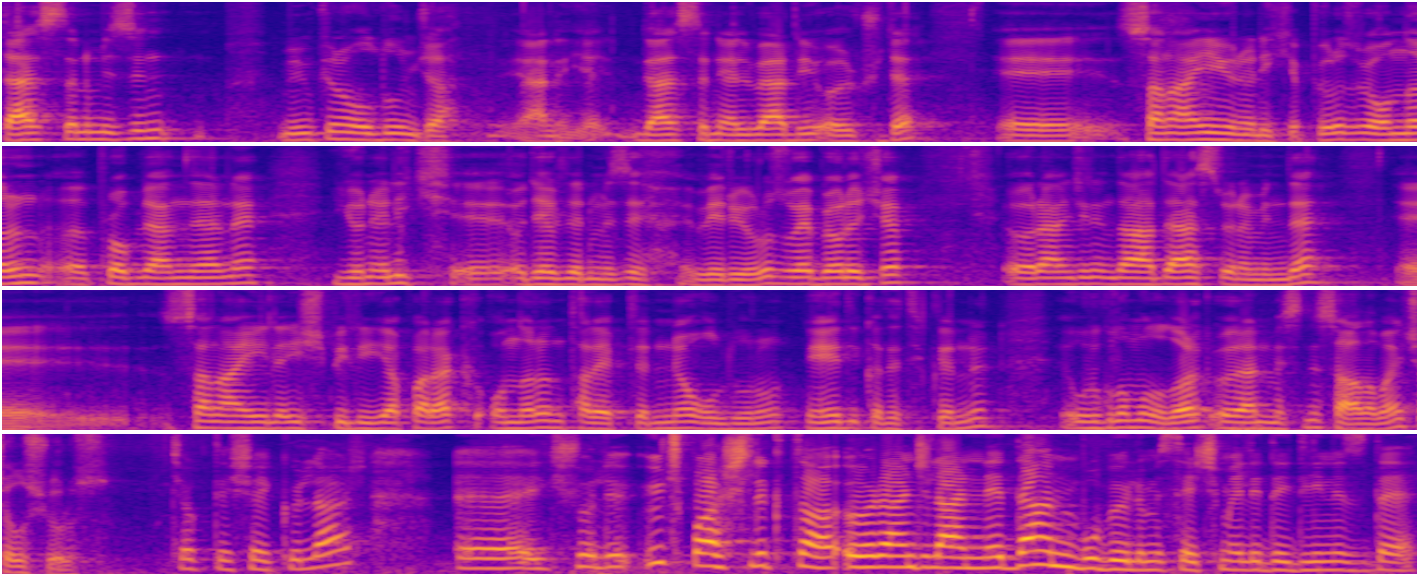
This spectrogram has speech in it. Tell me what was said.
derslerimizin mümkün olduğunca yani derslerin el verdiği ölçüde e, sanayiye yönelik yapıyoruz ve onların e, problemlerine yönelik e, ödevlerimizi veriyoruz ve böylece öğrencinin daha ders döneminde e, sanayiyle işbirliği yaparak onların taleplerinin ne olduğunu, neye dikkat ettiklerini uygulamalı olarak öğrenmesini sağlamaya çalışıyoruz. Çok teşekkürler. Ee, şöyle üç başlıkta öğrenciler neden bu bölümü seçmeli dediğinizde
